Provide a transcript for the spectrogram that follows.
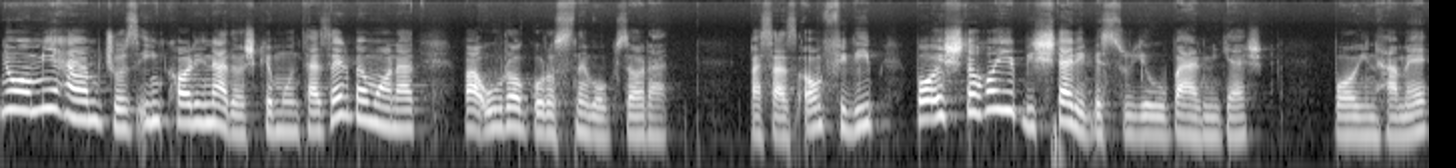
نومی هم جز این کاری نداشت که منتظر بماند و او را گرسنه بگذارد. پس از آن فیلیپ با اشتهای بیشتری به سوی او برمیگشت. با این همه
